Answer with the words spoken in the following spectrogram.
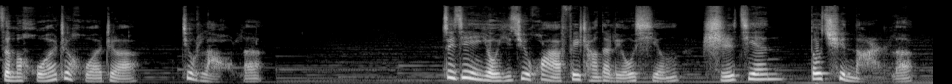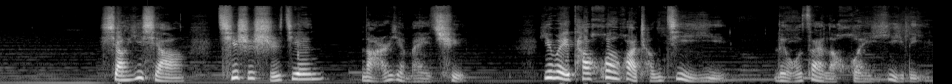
怎么活着活着就老了？最近有一句话非常的流行：时间。都去哪儿了？想一想，其实时间哪儿也没去，因为它幻化成记忆，留在了回忆里。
